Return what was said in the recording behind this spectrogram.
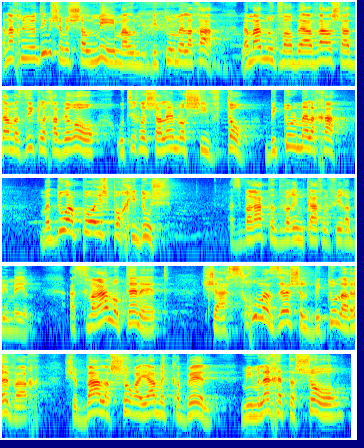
אנחנו יודעים שמשלמים על ביטול מלאכה. למדנו כבר בעבר שאדם מזיק לחברו, הוא צריך לשלם לו שבטו, ביטול מלאכה. מדוע פה יש פה חידוש? הסברת הדברים כך לפי רבי מאיר. הסברה נותנת שהסכום הזה של ביטול הרווח שבעל השור היה מקבל ממלאכת השור,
